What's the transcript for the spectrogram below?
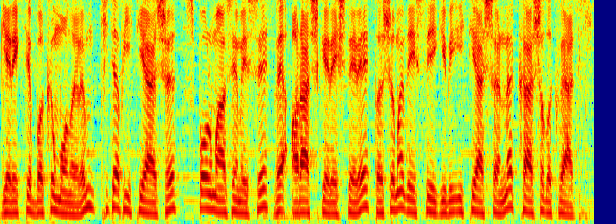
Gerekli bakım onarım, kitap ihtiyacı, spor malzemesi ve araç gereçleri, taşıma desteği gibi ihtiyaçlarına karşılık verdik.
